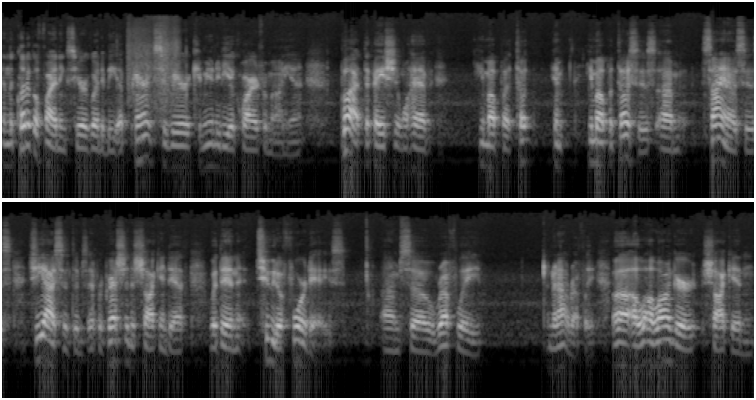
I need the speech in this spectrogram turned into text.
And the clinical findings here are going to be apparent severe community acquired pneumonia, but the patient will have hemoptysis, um, cyanosis, GI symptoms, and progression to shock and death within two to four days. Um, so, roughly, no, not roughly, uh, a, a, longer shock and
